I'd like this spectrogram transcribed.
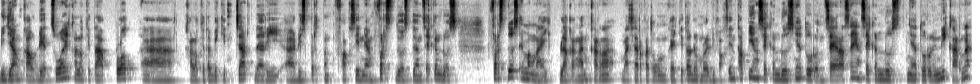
dijangkau. That's why kalau kita plot, uh, kalau kita bikin chart dari uh, disbursement vaksin yang first dose dan second dose, first dose emang naik belakangan karena masyarakat umum kayak kita udah mulai divaksin, tapi yang second dose-nya turun. Saya rasa yang second dose-nya turun ini karena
